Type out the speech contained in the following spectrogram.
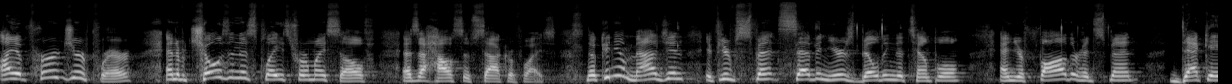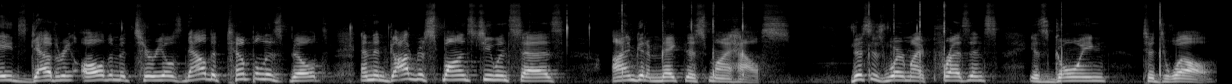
I have heard your prayer and have chosen this place for myself as a house of sacrifice. Now, can you imagine if you've spent seven years building the temple and your father had spent decades gathering all the materials. Now the temple is built, and then God responds to you and says, I'm going to make this my house. This is where my presence is going to dwell.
